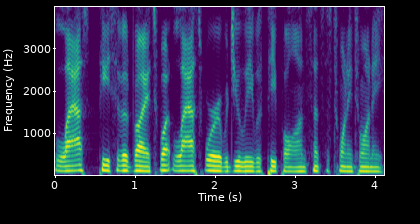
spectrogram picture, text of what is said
last piece of advice, what last word would you leave with people on Census 2020?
